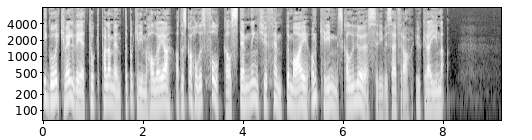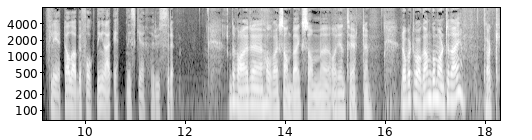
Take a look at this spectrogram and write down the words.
I går kveld vedtok parlamentet på Krimhalvøya at det skal holdes folkeavstemning 25. mai om Krim skal løsrive seg fra Ukraina. Flertallet av befolkningen er etniske russere. Det var eh, Halvard Sandberg som eh, orienterte. Robert Vågan, god morgen til deg. Takk.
